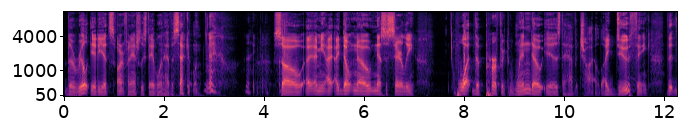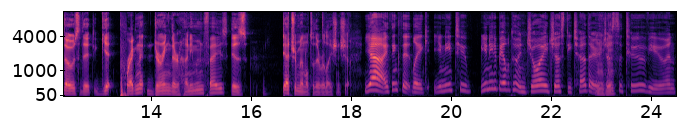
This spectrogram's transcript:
the real idiots aren't financially stable and have a second one. So I, I mean, I, I don't know necessarily what the perfect window is to have a child. I do think that those that get pregnant during their honeymoon phase is detrimental to their relationship. Yeah, I think that like you need to you need to be able to enjoy just each other, Mm-hmm. just the two of you and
